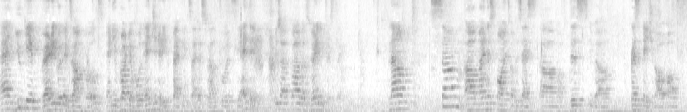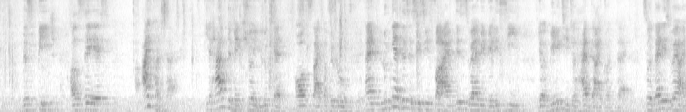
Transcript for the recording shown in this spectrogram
And you gave very good examples, and you brought your whole engineering fact inside as well towards the ending, which I thought was very interesting. Now, some uh, minus points of this um, of this um, presentation or of this speech, I'll say is eye contact. You have to make sure you look at all sides of the room. And looking at this is CC5, this is where we really see your ability to have the eye contact. So that is where I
